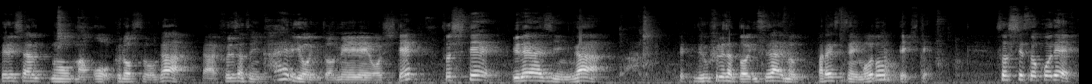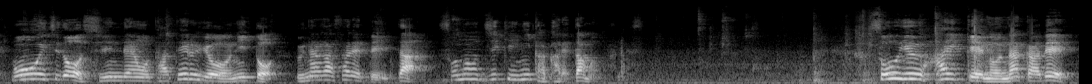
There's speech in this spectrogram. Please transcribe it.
ペルシャの、ま王クロス王がふるさとに帰るようにと命令をしてそしてユダヤ人がふるさとイスラエルのパレスチナに戻ってきてそしてそこでもう一度神殿を建てるようにと促されていたその時期に書かれたものなんです。そういう背景の中で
